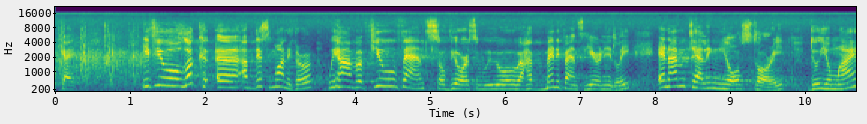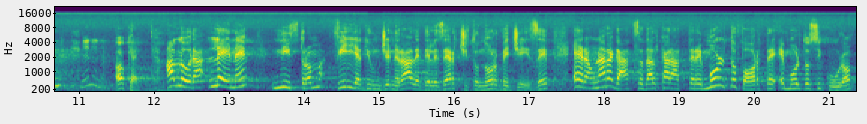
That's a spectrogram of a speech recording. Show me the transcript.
Okay. If you look uh, at this monitor, we have a few fans of yours. We have many fans here in Italy, and I'm telling your story. Do you mind? No, no, no. Ok. Allora, Lene Nistrom, figlia di un generale dell'esercito norvegese, era una ragazza dal carattere molto forte e molto sicuro.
